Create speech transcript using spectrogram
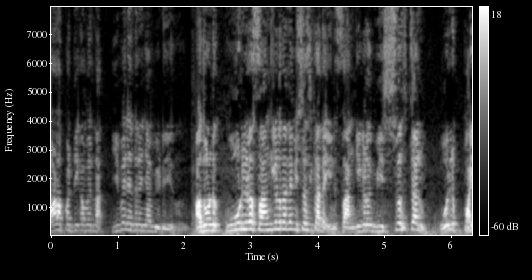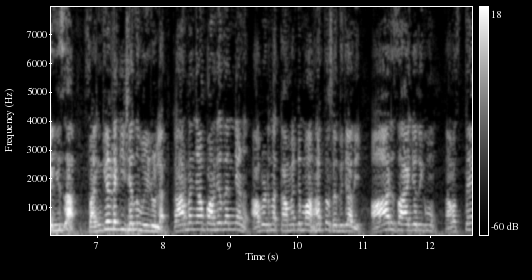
ആളെ പറ്റിക്കാൻ വരുന്ന ഇവനെതിരെ ഞാൻ വീഡിയോ ചെയ്യുന്നത്. അതുകൊണ്ട് കൂടിയുള്ള സംഖ്യകൾ തന്നെ വിശ്വസിക്കാതെ ഇനി സംഖ്യകൾ വിശ്വസിച്ചാലും ഒരു പൈസ സംഖ്യയുടെ കീശൊന്നും വീഴില്ല കാരണം ഞാൻ പറഞ്ഞത് തന്നെയാണ്. അവിടുന്ന് കമന്റ് മഹത്വം ശ്രദ്ധിച്ചാൽ മതി. ആര് സഹായം ചോദിക്കുമോ നമസ്തേ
